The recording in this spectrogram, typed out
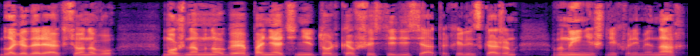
Благодаря Аксенову можно многое понять не только в 60-х или, скажем, в нынешних временах,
